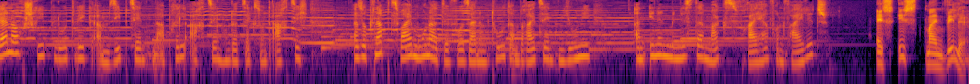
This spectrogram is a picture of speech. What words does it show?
Dennoch schrieb Ludwig am 17. April 1886, also knapp zwei Monate vor seinem Tod am 13. Juni, an Innenminister Max Freiherr von Feilitsch: Es ist mein Wille,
